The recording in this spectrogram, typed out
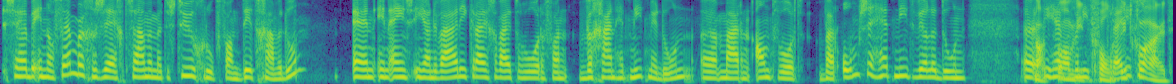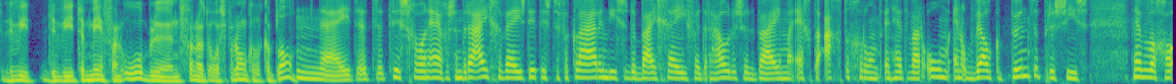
ze hebben in november gezegd samen met de stuurgroep van dit gaan we doen. En ineens in januari krijgen wij te horen van we gaan het niet meer doen. Uh, maar een antwoord waarom ze het niet willen doen, uh, nou, die hebben we niet gekregen. De wie, de wie te min van oerbleund van het oorspronkelijke plan. Nee, het, het, is gewoon ergens een draai geweest. Dit is de verklaring die ze erbij geven. Daar houden ze het bij. Maar echt de achtergrond en het waarom en op welke punten precies. Daar hebben we ge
